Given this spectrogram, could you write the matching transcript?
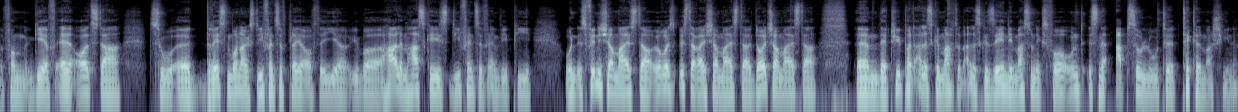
äh, vom GFL All-Star zu äh, Dresden Monarchs Defensive Player of the Year, über Harlem Huskies Defensive MVP und ist finnischer Meister, österreichischer Meister, deutscher Meister. Ähm, der Typ hat alles gemacht und alles gesehen, dem machst du nichts vor und ist eine absolute Tackle-Maschine.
